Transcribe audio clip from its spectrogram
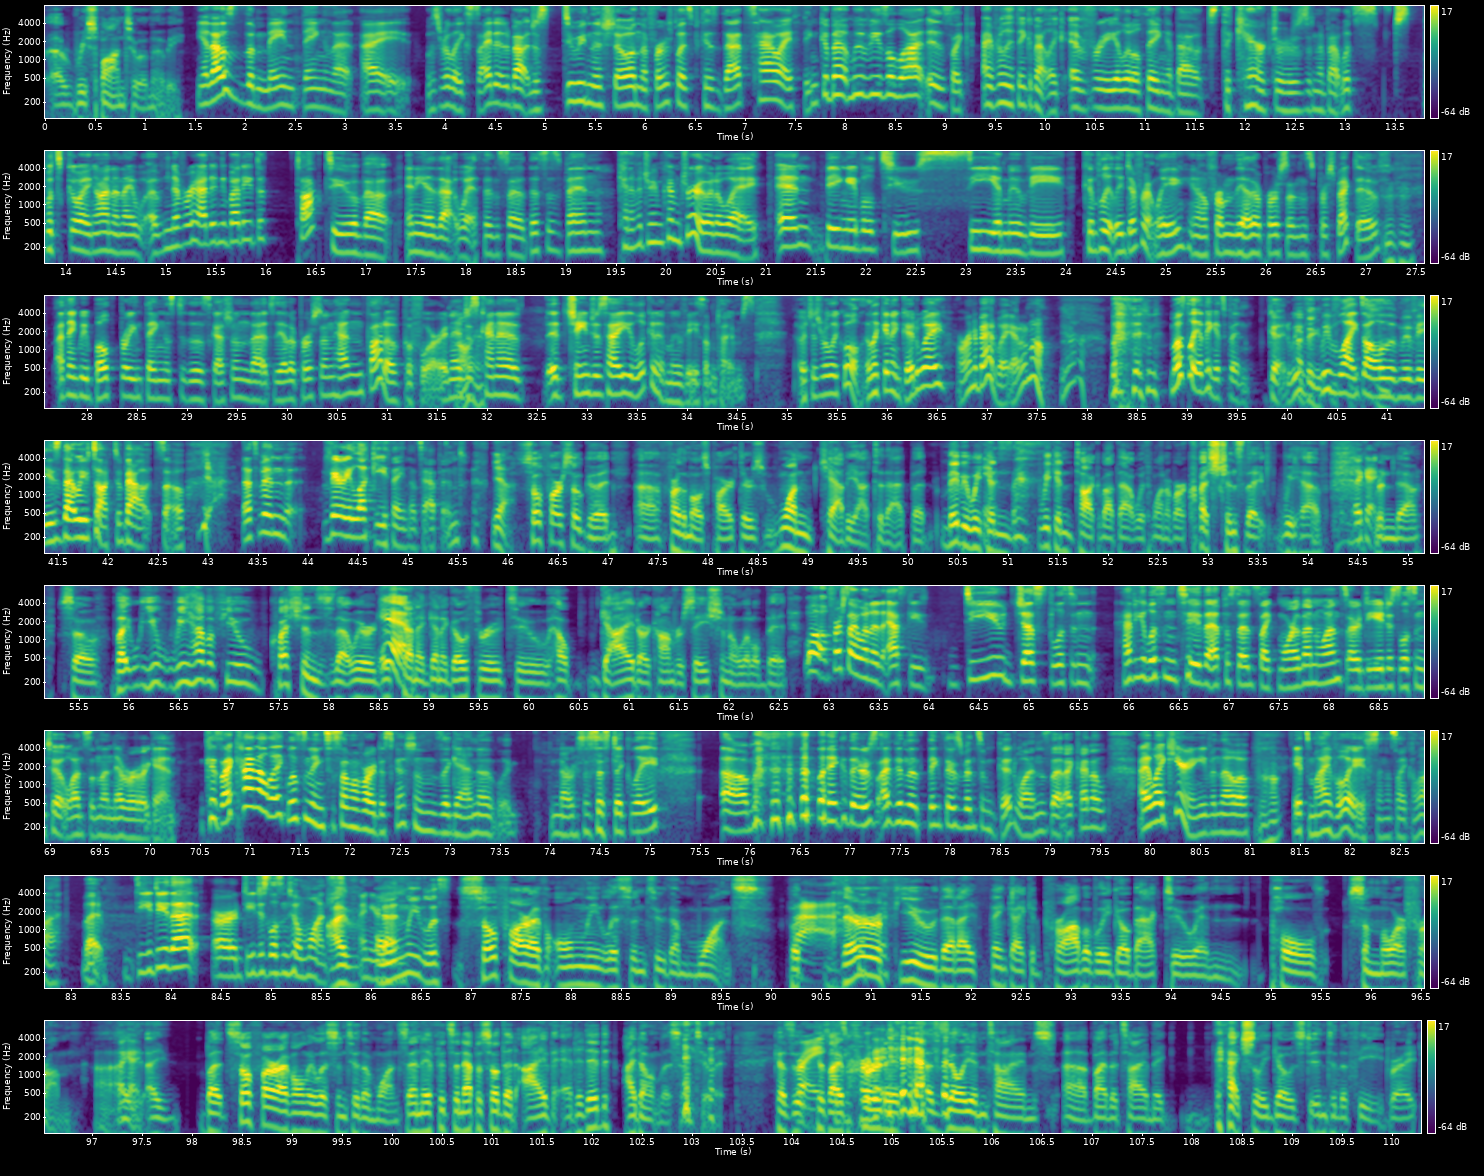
uh, respond to a movie. Yeah, that was the main thing that I was really excited about just doing this show in the first place because that's how I think about movies a lot is like I really think about like every little thing about the characters and about what's what's going on and I, I've never had anybody to talk to you about any of that with. And so this has been kind of a dream come true in a way. And being able to see a movie completely differently you know from the other person's perspective i think we both bring things to the discussion that the other person hadn't thought of before. And it Oh, just yeah. kind of it changes how you look at a movie sometimes which is really cool. And like in a good way or in a bad way i don't know. Yeah. But mostly i think it's been good. We've, we've liked all of the movies that we've talked about. So Yeah. that's been very lucky thing that's happened Yeah, so far so good uh, for the most part. There's one caveat to that, but maybe we can we can talk about that with one of our questions that we have Okay. written down. So, but you we have a few questions that we were just Yeah. kind of going to go through to help guide our conversation a little bit. Well, first I wanted to ask you, do you just listen have you listened to the episodes like more than once or do you just listen to it once and then never again? Cuz I kind of like listening to some of our discussions again, uh, like narcissistically. Um like there's I've been think there's been some good ones that I kind of I like hearing even though it's my voice and it's like, "Uh." But do you do that or do you just listen to them once I've and you're only listened so far. I've only listened to them once, but Ah. there are a few that I think I could probably go back to and pull some more from. Uh, Okay. I, I but so far I've only listened to them once, and if it's an episode that I've edited, I don't listen to it. Because Right, 'cause I've heard heard it it, a zillion times uh, by the time it actually goes to, into the feed, right?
